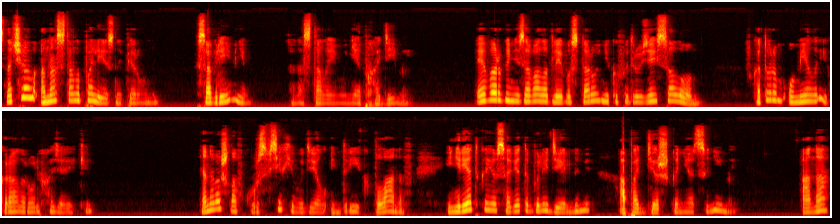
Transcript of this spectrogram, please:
Сначала она стала полезной Перону. Со временем она стала ему необходимой. Эва организовала для его сторонников и друзей салон, в котором умело играла роль хозяйки. Она вошла в курс всех его дел, интриг, планов, и нередко ее советы были дельными, а поддержка неоценимой. Она,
